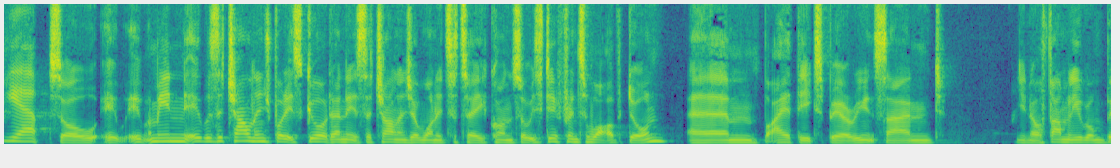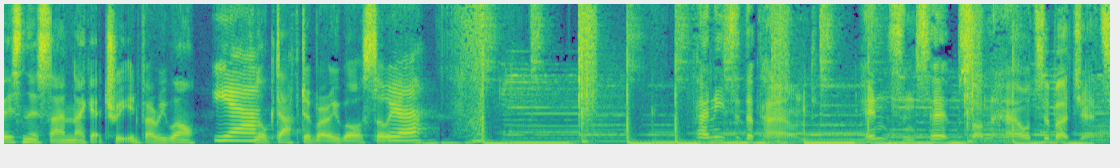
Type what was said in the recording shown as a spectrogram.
Yeah. So it, it- I mean, it was a challenge, but it's good, and it's a challenge I wanted to take on. So it's different to what I've done, um, but I had the experience and. You know, family-run business, and I get treated very well. Yeah. looked after very well. So yeah. Penny to the pound. Hints and tips on how to budget.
